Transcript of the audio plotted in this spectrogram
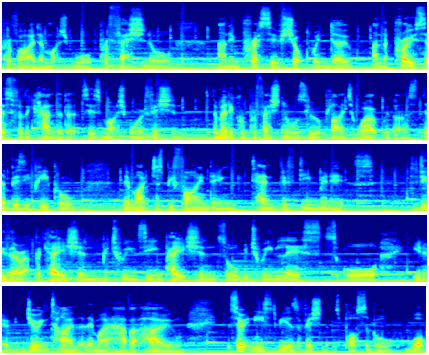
provide a much more professional and impressive shop window and the process for the candidates is much more efficient. The medical professionals who apply to work with us, they're busy people. They might just be finding 10, 15 minutes to do their application between seeing patients or between lists or you know during time that they might have at home so it needs to be as efficient as possible what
